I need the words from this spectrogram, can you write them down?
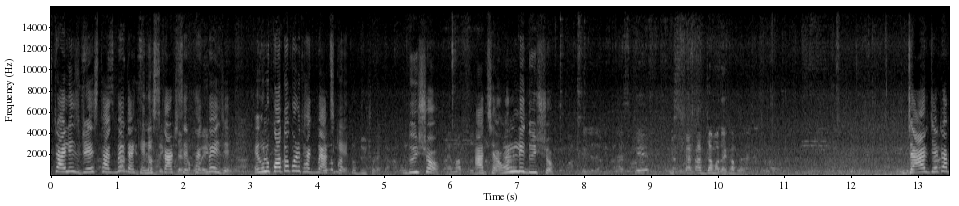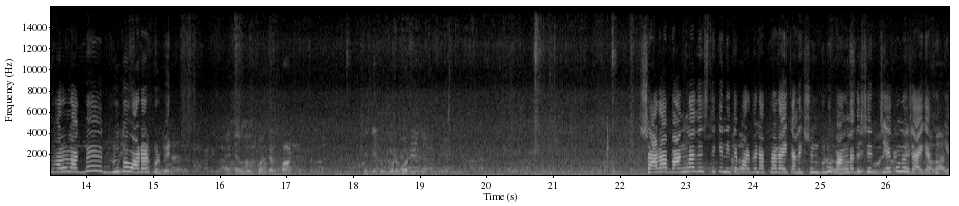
স্টাইলিশ ড্রেস থাকবে, দেখেন স্কার্ট সেট থাকবে, এই যে। এগুলো কত করে থাকবে আজকে? মাত্র 200 টাকা দুইশো। আচ্ছা অনলি দুইশো। যার যেটা ভালো লাগবে, দ্রুত অর্ডার করবেন। এটা হলো উপরকার পার্ট এই যে এটা উপরে বডি সারা বাংলাদেশ থেকে নিতে পারবেন আপনারা এই কালেকশনগুলো বাংলাদেশের যে কোনো জায়গা থেকে।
